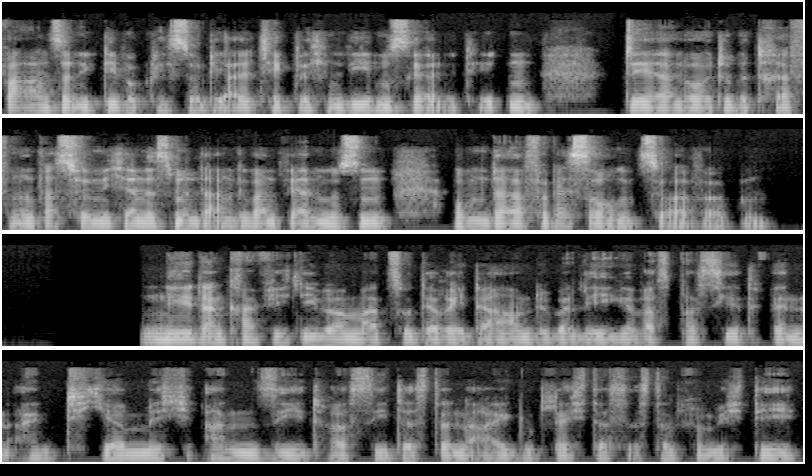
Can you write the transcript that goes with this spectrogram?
wahnsinnig, die wirklich so die alltäglichen Lebensrealitäten der Leute betreffen und was für Mechanismen da angewandt werden müssen, um da Verbesserungen zu erwirken. Nee, dann greife ich lieber mal zu Derrida und überlege, was passiert, wenn ein Tier mich ansieht. Was sieht es denn eigentlich? Das ist dann für mich die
